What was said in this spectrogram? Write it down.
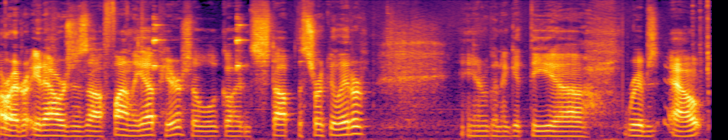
Alright our eight hours is finally up here. So we'll go ahead and stop the circulator. And we're going to get the ribs out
